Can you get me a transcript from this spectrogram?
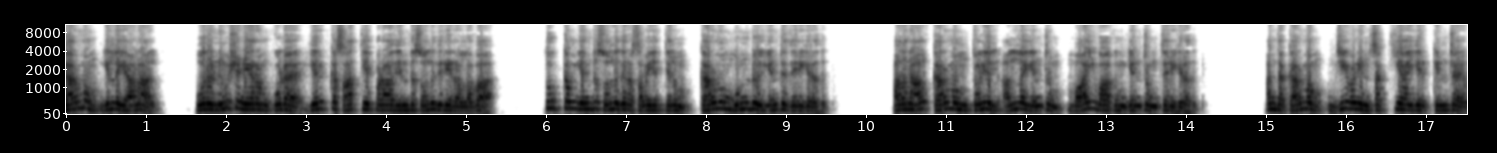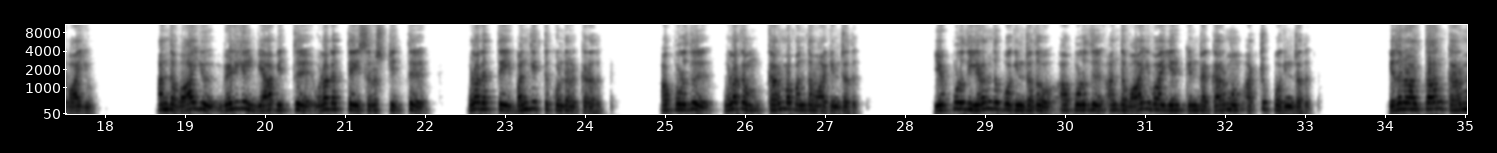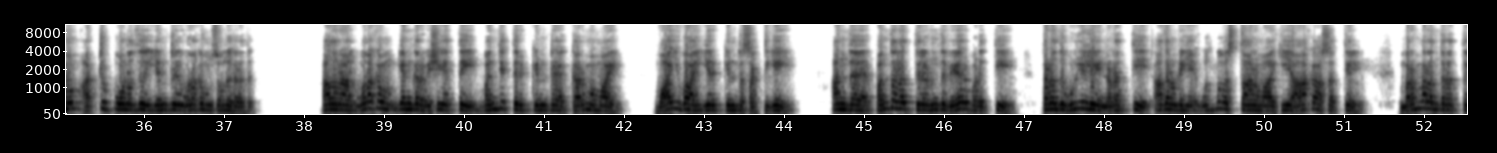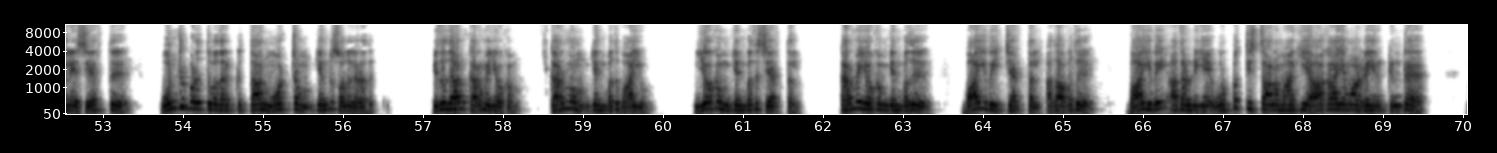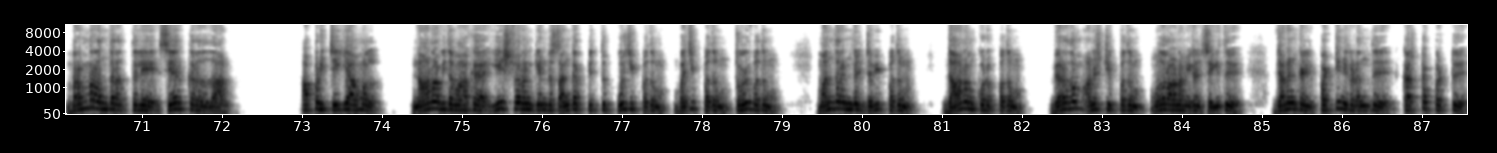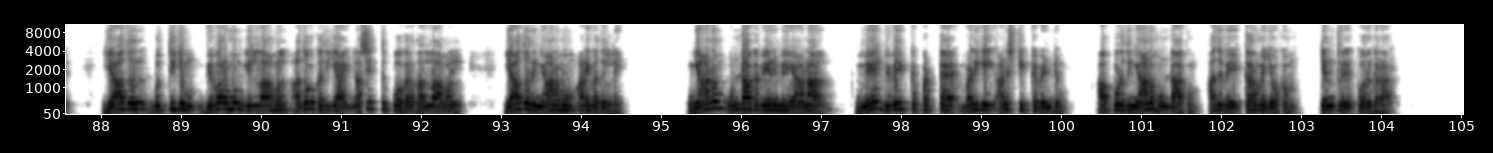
கர்மம் இல்லையானால் ஒரு நிமிஷ நேரம் கூட இருக்க சாத்தியப்படாது என்று சொல்லுகிறீர் அல்லவா? தூக்கம் என்று சொல்லுகிற சமயத்திலும் கர்மம் உண்டு என்று தெரிகிறது. அதனால் கர்மம் தொழில் அல்ல என்றும் வாயுவாகும் என்றும் தெரிகிறது. அந்த கர்மம் ஜீவனின் சக்தியாயிருக்கின்ற வாயு. அந்த வாயு வெளியில் வியாபித்து உலகத்தை சிருஷ்டித்து உலகத்தை பந்தித்துக் கொண்டிருக்கிறது. அப்பொழுது உலகம் கர்ம பந்தமாகின்றது எப்பொழுது இறந்து போகின்றதோ அப்பொழுது அந்த வாயுவாய் இருக்கின்ற கர்மம் அற்றுப்போகின்றது. இதனால்தான் கர்மம் அற்றுப்போனது என்று உலகம் சொல்லுகிறது. அதனால் உலகம் என்கிற விஷயத்தை பந்தித்திருக்கின்ற கர்மமாய் வாயுவாய் இருக்கின்ற சக்தியை அந்த பந்தனத்திலிருந்து வேறுபடுத்தி தனது உள்ளிலே நடத்தி அதனுடைய உத்பவஸ்தானமாகிய ஆகாசத்தில் பிரம்மரந்திரத்திலே சேர்த்து ஒன்றுபடுத்துவதற்குத்தான் மோட்சம் என்று சொல்லுகிறது. இதுதான் கர்மயோகம். கர்மம் என்பது வாயு. யோகம் என்பது சேர்த்தல். கர்மயோகம் என்பது வாயுவை சேர்த்தல். அதாவது வாயுவை அதனுடைய உற்பத்தி ஸ்தானமாகிய ஆகாயமாக இருக்கின்ற பிரம்மரந்தரத்திலே சேர்க்கிறது தான் அப்படி செய்யாமல் நானாவிதமாக ஈஸ்வரன் என்று சங்கற்பித்து பூஜிப்பதும் பஜிப்பதும் தொழுவதும் மந்திரங்கள் ஜபிப்பதும் தானம் கொடுப்பதும் விரதம் அனுஷ்டிப்பதும் முதலானவைகள் செய்து ஜனங்கள் பட்டினி கிடந்து கஷ்டப்பட்டு யாதொரு புத்தியும் விவரமும் இல்லாமல் அதோகதியாய் நசித்து போகிறதல்லாமல் யாதொரு ஞானமும் அடைவதில்லை. ஞானம் உண்டாக வேணுமேயானால் மேல் விவரிக்கப்பட்ட வழியை அனுஷ்டிக்க வேண்டும். அப்பொழுது ஞானம் உண்டாகும். அதுவே கர்மயோகம் என்று கூறுகிறார்.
